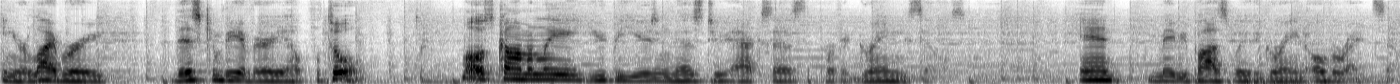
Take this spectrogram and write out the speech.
in your library, this can be a very helpful tool. Most commonly, you'd be using this to access the perfect graining cells, and maybe possibly the grain override cells.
